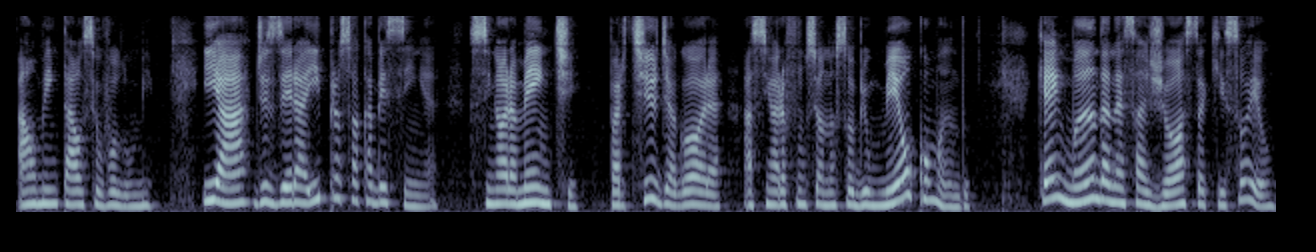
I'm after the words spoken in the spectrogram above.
a aumentar o seu volume e a dizer aí para sua cabecinha: Senhora Mente, a partir de agora, a senhora funciona sob o meu comando. Quem manda nessa jossa aqui sou eu.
